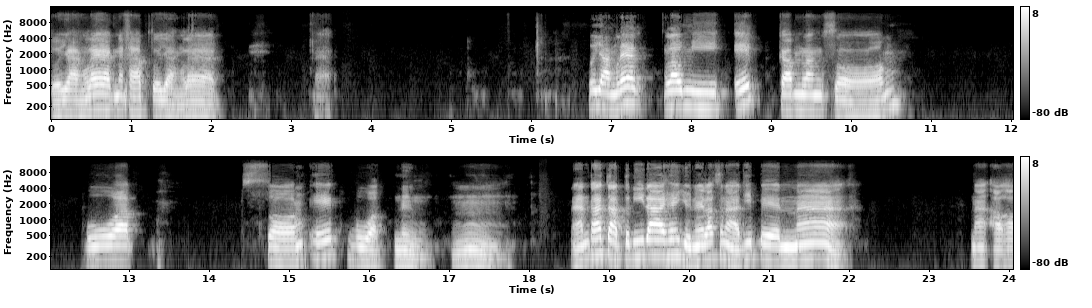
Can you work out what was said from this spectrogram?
ตัวอย่างแรกนะครับ ตัวอย่างแรก ตัวอย่างแรกเรามี x กำลังสองบวกสอง x บวกหนึ่งอืมนั้นถ้าจัดตัวนี้ได้ให้อยู่ในลักษณะที่เป็นหน้าหน้าเอาเอา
